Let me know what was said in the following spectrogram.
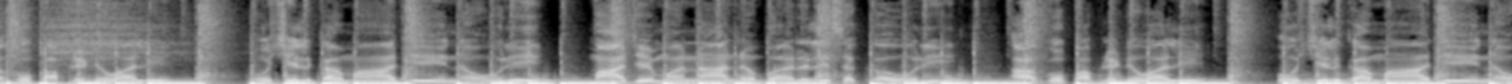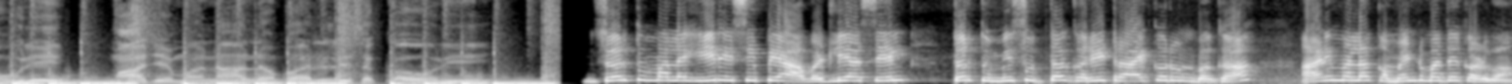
आगो पापलेटवाली. होशील का माझी नवरी? माझे मनान भरली सकौरी आगो पापलेटवाली. होशील का माझी नवरी? माझे मनान भरली सकौरी जर तुम्हाला ही रेसिपी आवडली असेल तर तुम्ही सुद्धा घरी ट्राय करून बघा आणि मला कमेंटमध्ये कळवा.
